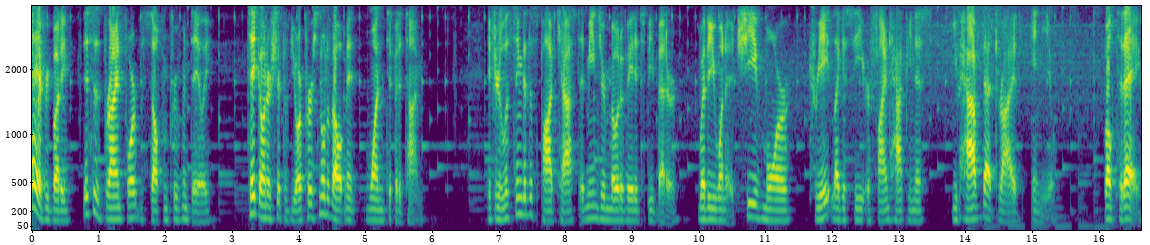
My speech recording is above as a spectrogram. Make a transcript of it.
Hey everybody, this is Brian Ford with Self Improvement Daily. Take ownership of your personal development one tip at a time. If you're listening to this podcast, it means you're motivated to be better. Whether you want to achieve more, create legacy, or find happiness, you have that drive in you. Well, today,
